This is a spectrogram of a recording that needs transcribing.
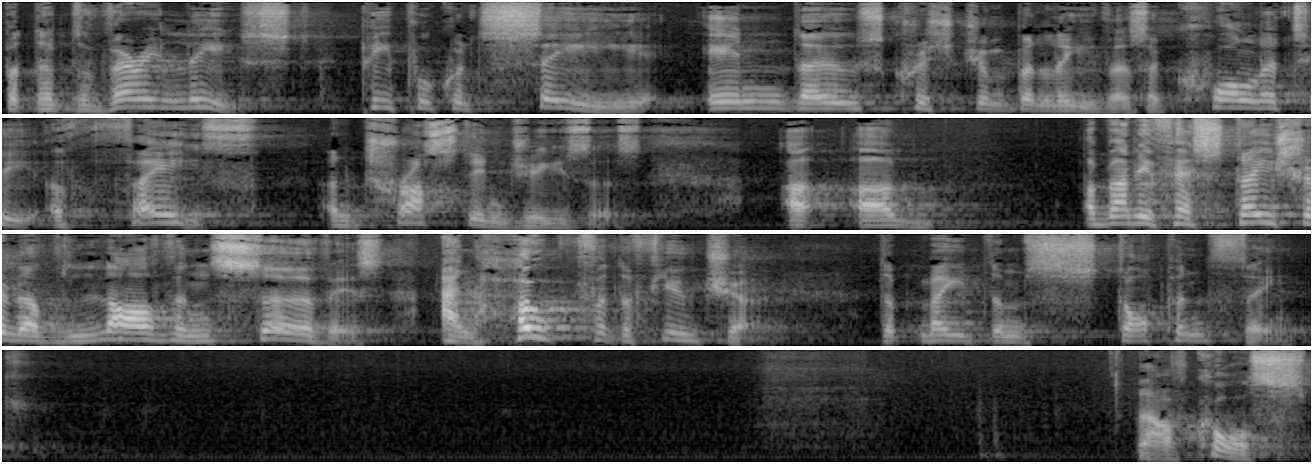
But at the very least, people could see in those Christian believers a quality of faith and trust in Jesus, a, a, a manifestation of love and service, and hope for the future that made them stop and think. Now, of course,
